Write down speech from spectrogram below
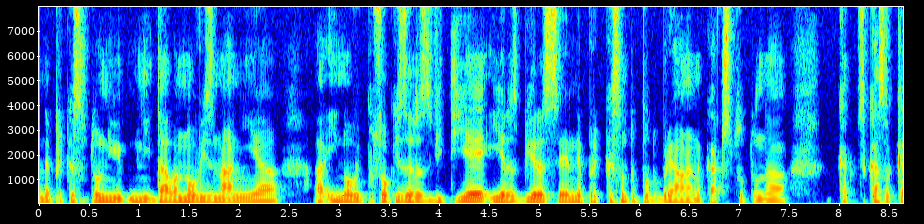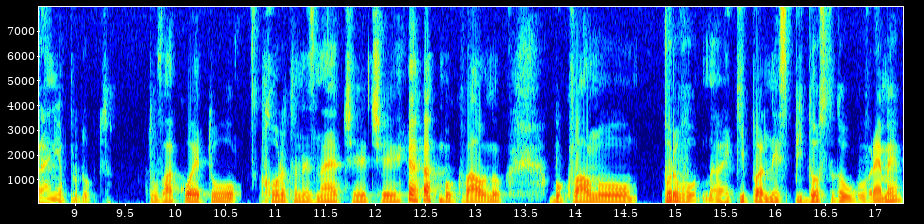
Непрекъснато ни, ни дава нови знания а, и нови посоки за развитие и разбира се, непрекъснато подобряване на качеството на, както се казва, крайния продукт. Това, което хората не знаят, че е, че буквално, буквално първо, екипа не спи доста дълго време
